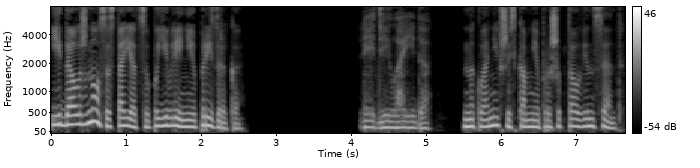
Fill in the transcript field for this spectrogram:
и должно состояться появление призрака. «Леди Илаида, Наклонившись ко мне, прошептал Винсент.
